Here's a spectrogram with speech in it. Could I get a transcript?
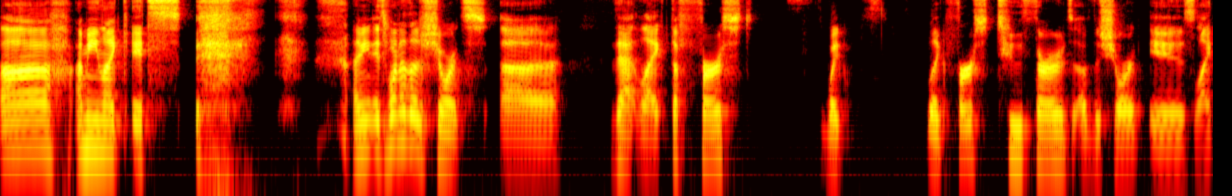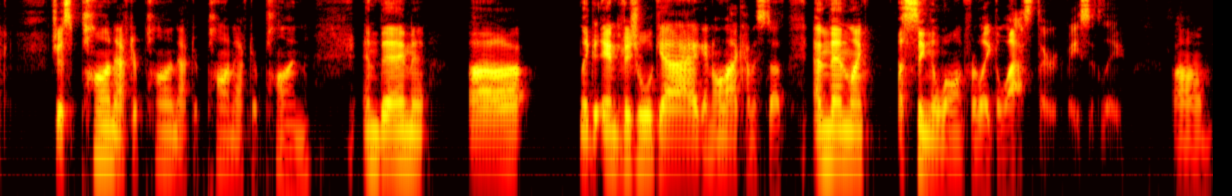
uh, I mean, like it's. I mean, it's one of those shorts uh, that like the first like like first two thirds of the short is like just pun after pun after pun after pun, and then uh like and visual gag and all that kind of stuff, and then like a sing along for like the last third, basically. Um,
